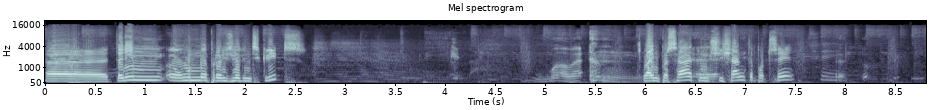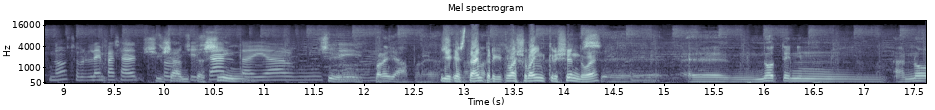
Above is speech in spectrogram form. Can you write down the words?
Eh, tenim una previsió d'inscrits? L'any passat, un eh, 60, pot ser? Sí. No? Sobre l'any passat, 65. sobre un 60 i alguna Sí, sí, un... per allà, per allà. I aquest any, perquè clar, això va increixendo, eh? Eh, eh, no tenim... A no,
